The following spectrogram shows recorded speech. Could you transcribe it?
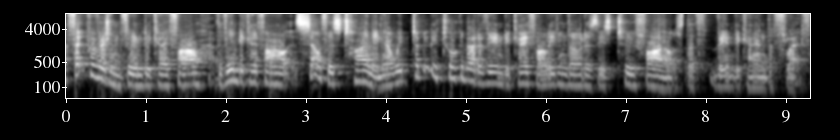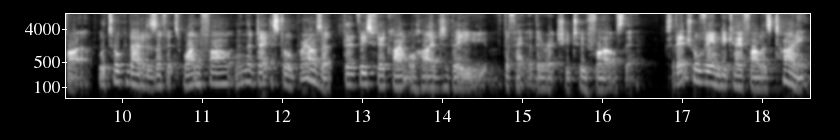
A thick provision VMDK file, the VMDK file itself is tiny. Now we typically talk about a VMDK file even though it is these two files, the VMDK and the flat file. We'll talk about it as if it's one file and in the data store browser the vSphere client will hide the, the fact that there are actually two files there. So the actual VMDK file is tiny,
